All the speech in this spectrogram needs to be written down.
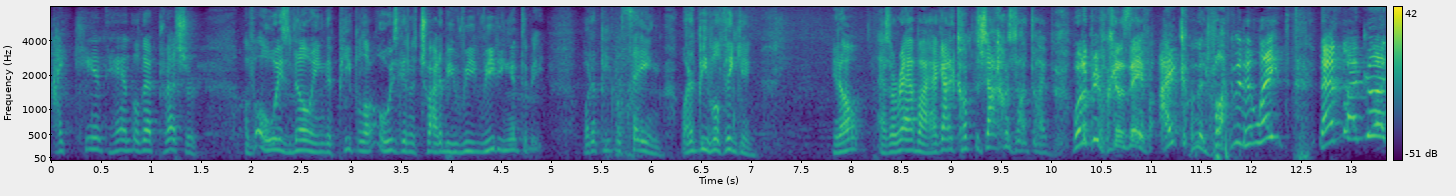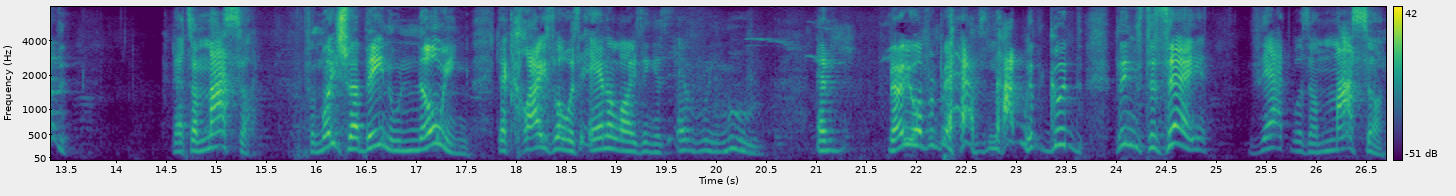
I can't handle that pressure of always knowing that people are always going to try to be re- reading into me. What are people saying? What are people thinking? You know, as a rabbi, I got to come to Shachar on time. What are people going to say if I come in five minutes late? That's not good. That's a massa. For Moshe Rabbeinu, knowing that Kleiswell was analyzing his every move, and very often perhaps not with good things to say, that was a massa,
